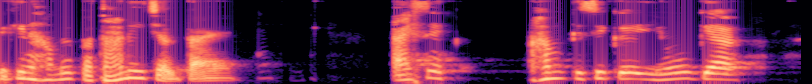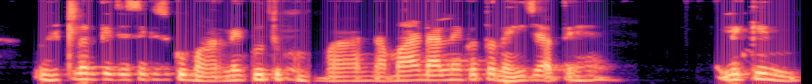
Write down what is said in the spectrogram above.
लेकिन हमें पता नहीं चलता है ऐसे हम किसी के यूँ क्या हिटलर के जैसे किसी को मारने को तो मार, मार डालने को तो नहीं जाते हैं। लेकिन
